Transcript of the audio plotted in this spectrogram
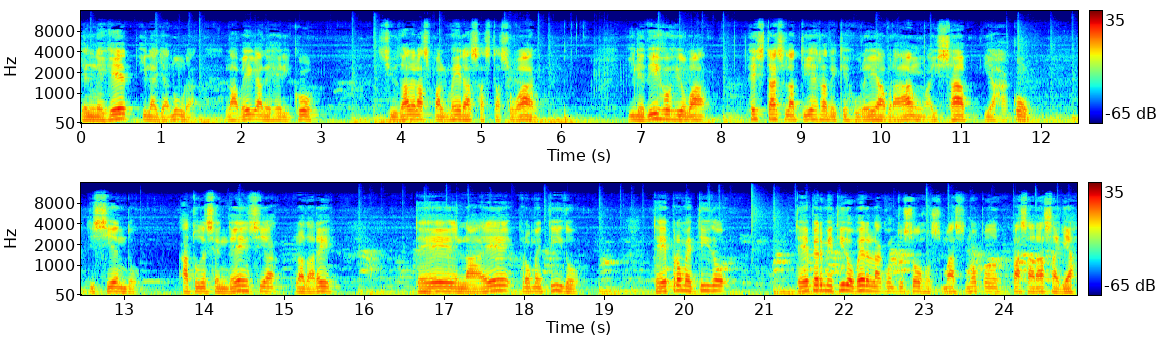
el Neguet y la llanura, la vega de Jericó, ciudad de las palmeras hasta Soar. Y le dijo Jehová, esta es la tierra de que juré a Abraham, a Isaac y a Jacob, diciendo, a tu descendencia la daré, te la he prometido, te he prometido, te he permitido verla con tus ojos, mas no pasarás allá.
